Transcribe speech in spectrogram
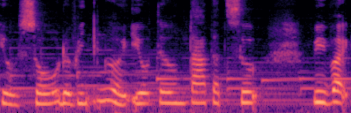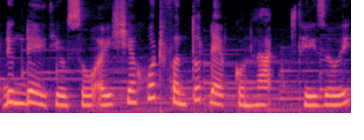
thiểu số đối với những người yêu thương ta thật sự vì vậy, đừng để thiểu số ấy che khuất phần tốt đẹp còn lại của thế giới,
